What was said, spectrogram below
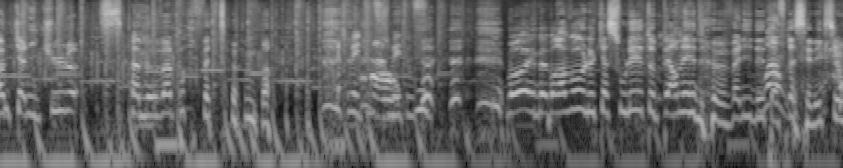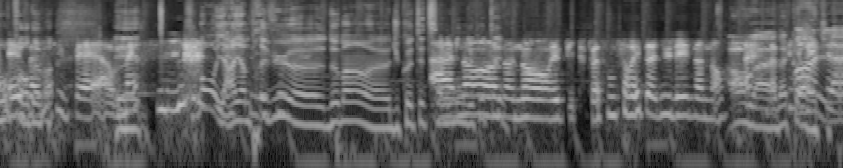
un canicule, ça me va parfaitement. Je m'étouffe, je m'étouffe. Bon, et ben bravo, le cassoulet te permet de valider ta Wow. présélection Eh pour ben, demain. super, Et merci. C'est bon, il n'y a rien de prévu euh, demain euh, du côté de Ah Saint-Limine du non, côté non, non, et puis de toute façon, ça aurait été annulé, non, non. Oh bah d'accord, priorité à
